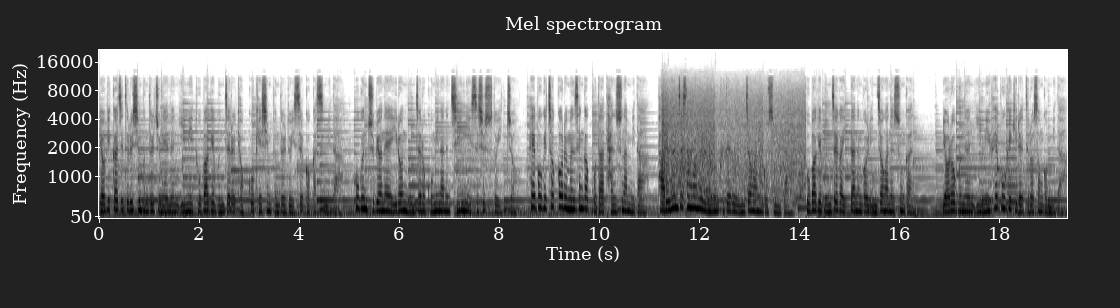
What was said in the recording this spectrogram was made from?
여기까지 들으신 분들 중에는 이미 도박의 문제를 겪고 계신 분들도 있을 것 같습니다. 혹은 주변에 이런 문제로 고민하는 지인이 있으실 수도 있죠. 회복의 첫걸음은 생각보다 단순합니다. 바로 현재 상황을 있는 그대로 인정하는 것입니다. 도박에 문제가 있다는 걸 인정하는 순간 여러분은 이미 회복의 길에 들어선 겁니다.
